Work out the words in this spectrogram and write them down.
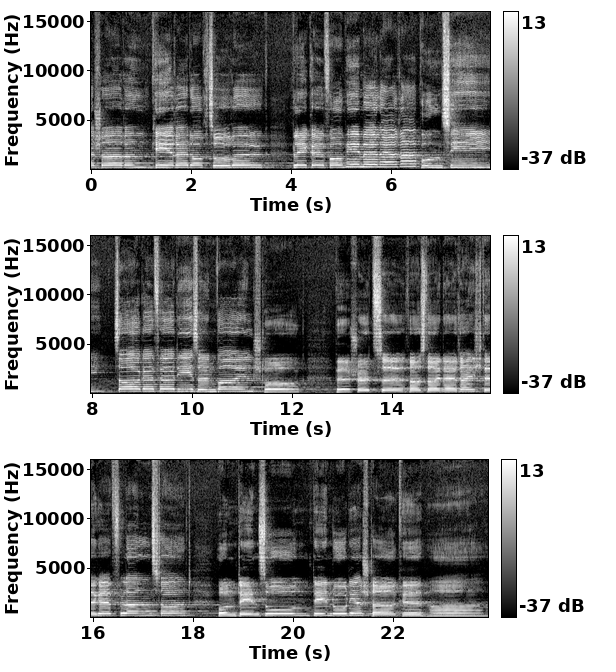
Herrscherin, kehre doch zurück, blicke vom Himmel herab und sieh, sorge für diesen Weinstock, beschütze, was deine Rechte gepflanzt hat, und den Sohn, den du dir stark gemacht.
